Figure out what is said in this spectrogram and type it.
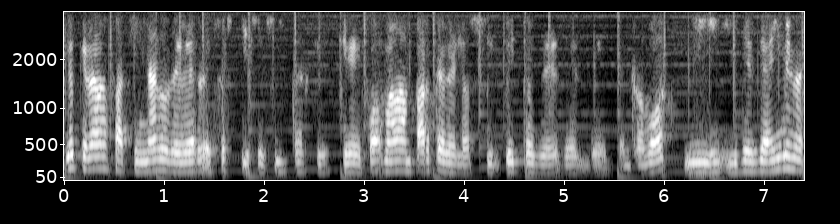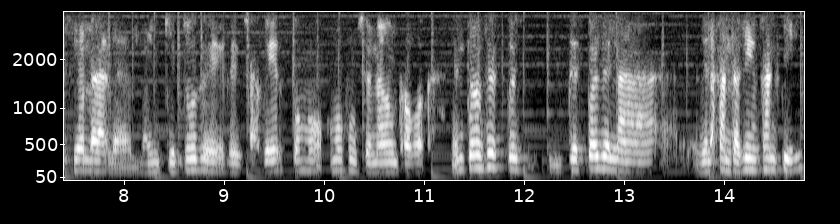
Yo quedaba fascinado de ver esos piececitas que, que formaban parte de los circuitos de, del robot y, desde ahí me nació la, la, inquietud de, saber cómo, cómo funcionaba un robot. Entonces, pues después de la, de la fantasía infantil,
